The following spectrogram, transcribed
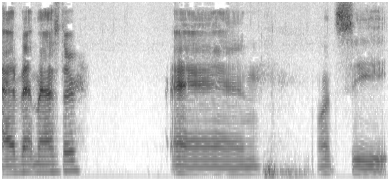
Advent Master, and let's see.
